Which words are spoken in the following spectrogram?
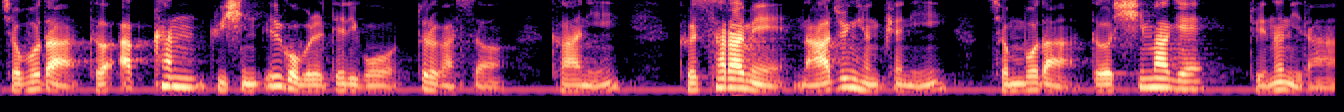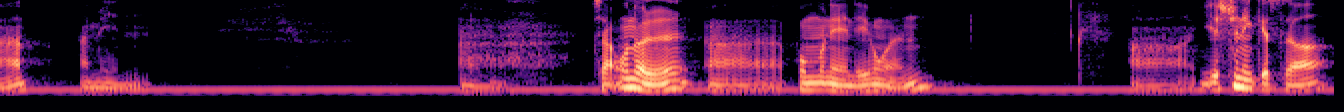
저보다 더 악한 귀신 일곱을 데리고 들어가서 그 안이 그 사람의 나중 형편이 전보다 더 심하게 되느니라. 아멘. 아, 자 오늘 아, 본문의 내용은 아, 예수님께서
